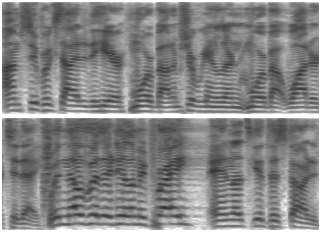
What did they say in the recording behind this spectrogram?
I'm super excited to hear more about. It. I'm sure we're going to learn more about water today. With no further ado, let me pray and let's get this started.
